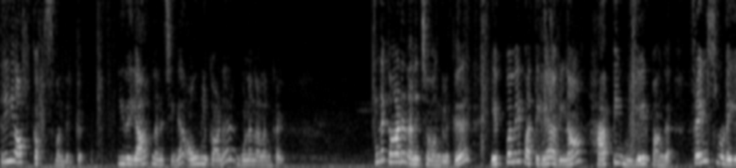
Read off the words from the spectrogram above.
த்ரீ ஆஃப் கப்ஸ் வந்திருக்கு. இது யார் நினைச்சீங்க? அவங்களுக்கான குணநலன்கள். இந்த கார்டை நினைச்சவங்களுக்கு எப்பவுமே பாத்தீங்க அப்படின்னா ஹாப்பி மூட்லேயே இருப்பாங்க. ஃப்ரெண்ட்ஸ்னுடைய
